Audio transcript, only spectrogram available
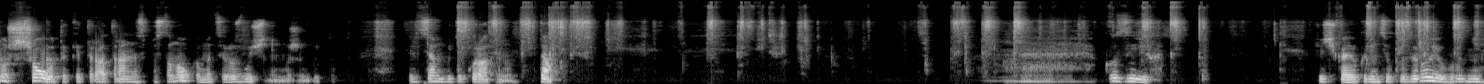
Ну, шоу таке театральне з постановками, це розлучення може бути. Тобто, стрільцям будь акуратними. Так. Козиріг. Що чекає українців козирою в грудні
